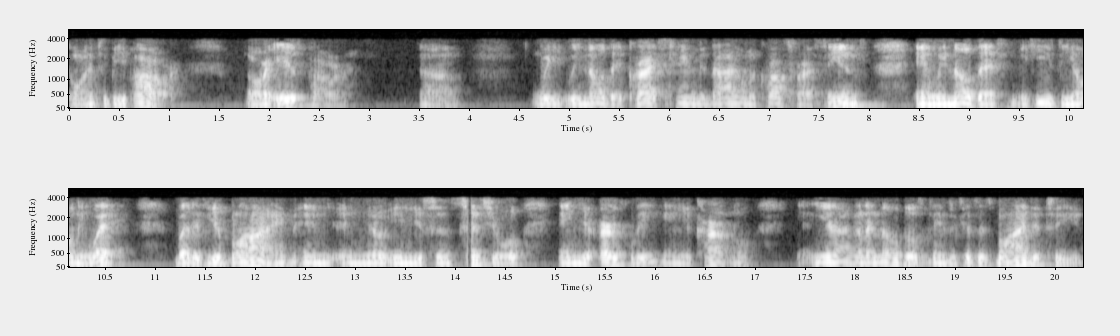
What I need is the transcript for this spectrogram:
going to be power, or is power. Um, we we know that Christ came to die on the cross for our sins, and we know that He's the only way. But if you're blind and and you're, and you're sensual and you're earthly and you're carnal, you're not going to know those things because it's blinded to you.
